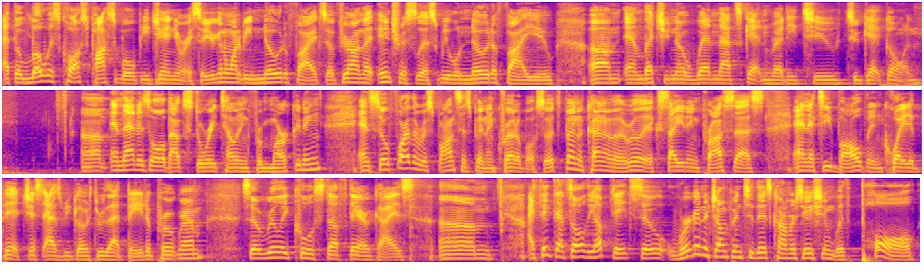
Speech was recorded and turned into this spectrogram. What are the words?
at the lowest cost possible will be January. So you're going to want to be notified. So if you're on that interest list, we will notify you um, and let you know when that's getting ready to to get going. Um, and that is all about storytelling for marketing. And so far, the response has been incredible. So it's been a kind of a really exciting process, and it's evolving quite a bit just as we go through that beta program. So, really cool stuff there, guys. Um, I think that's all the updates. So, we're going to jump into this conversation with Paul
